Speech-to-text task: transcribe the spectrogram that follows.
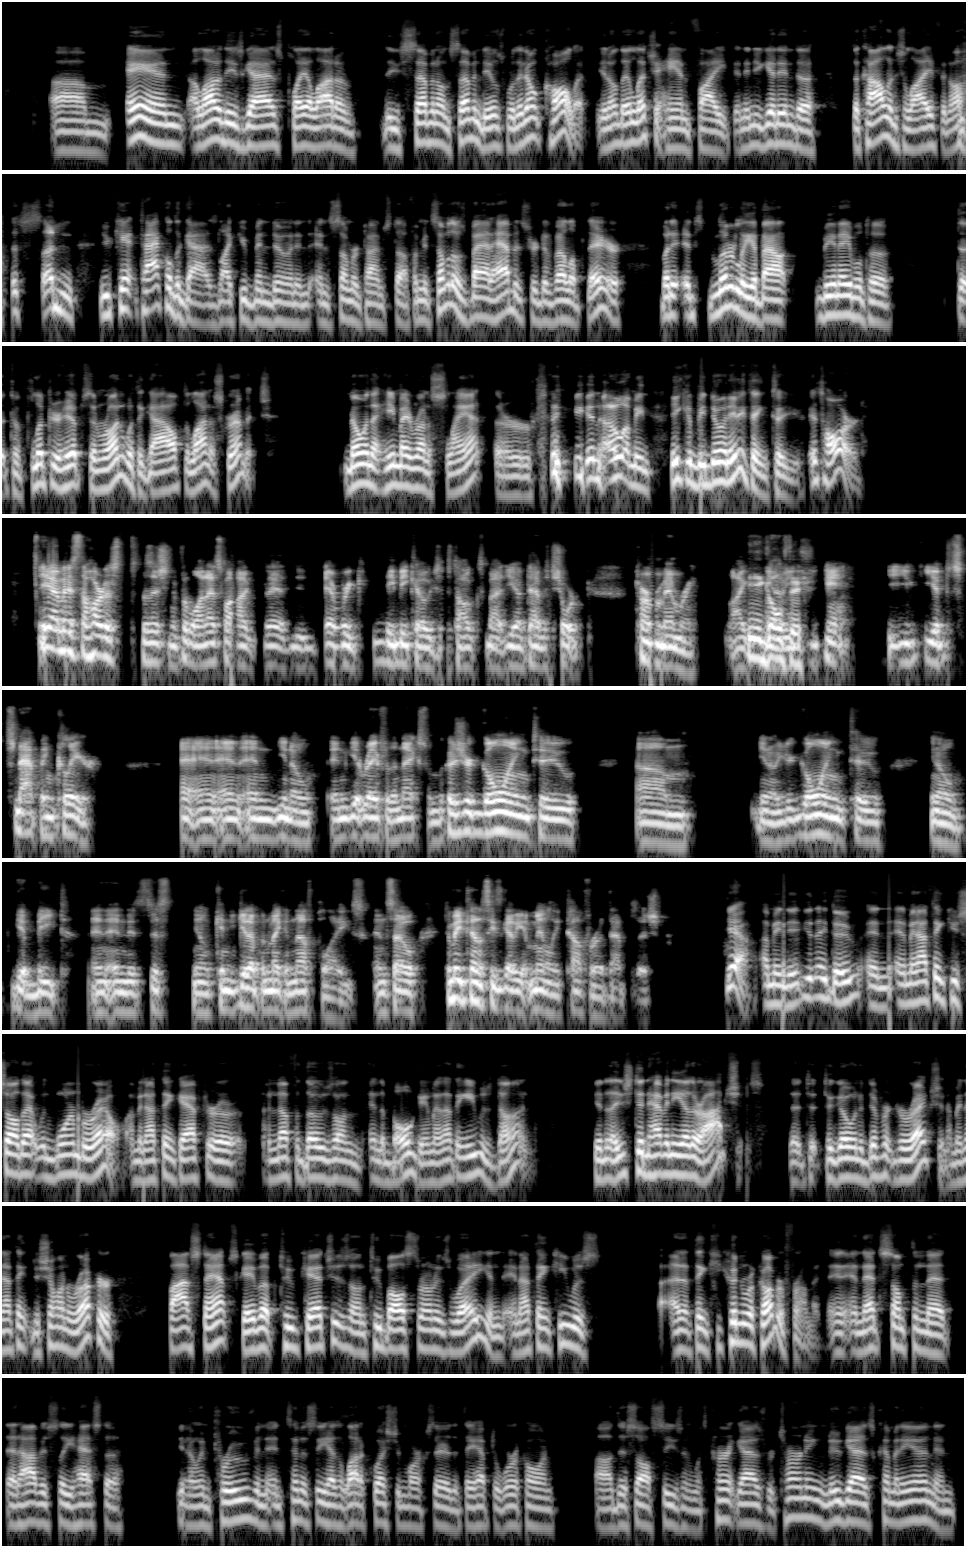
um, and a lot of these guys play a lot of these seven on seven deals where they don't call it. You know, they let you hand fight, and then you get into the college life, and all of a sudden you can't tackle the guys like you've been doing in, in summertime stuff. I mean, some of those bad habits are developed there, but it, it's literally about being able to to, to flip your hips and run with a guy off the line of scrimmage, knowing that he may run a slant or, you know, I mean, he could be doing anything to you. It's hard. Yeah, I mean, it's the hardest position in football. And that's why every DB coach just talks about you have to have a short term memory. Like, you, know, you, you can't, you, you snap and clear and, and, and, you know, and get ready for the next one because you're going to, um, you know, you're going to, you know, get beat and and it's just you know can you get up and make enough plays? And so to me, Tennessee's got to get mentally tougher at that position. Yeah, I mean it, they do, and, and I mean I think you saw that with Warren Burrell. I mean I think after enough of those on in the bowl game, and I think he was done. You know they just didn't have any other options to, to, to go in a different direction. I mean I think Deshaun Rucker, five snaps, gave up two catches on two balls thrown his way, and and I think he was, I think he couldn't recover from it, and, and that's something that that obviously has to you know, improve. And, and Tennessee has a lot of question marks there that they have to work on uh, this offseason with current guys returning, new guys coming in, and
